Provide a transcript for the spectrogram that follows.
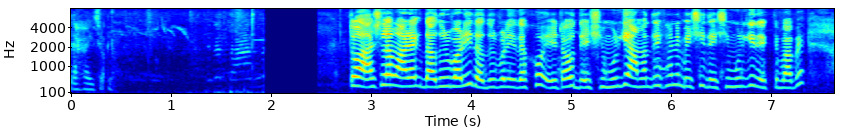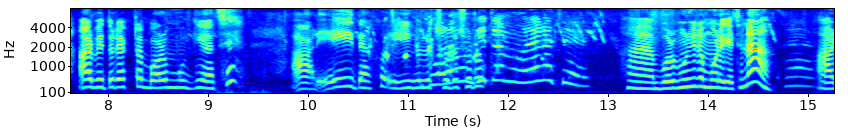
দেখাই চলো। তো আসলাম আর এক দাদুর বাড়ি। দাদুর বাড়ি দেখো এটাও দেশি মুরগি। আমাদের এখানে বেশি দেশি মুরগি দেখতে পাবে। আর ভেতরে একটা বড় মুরগি আছে। আর এই দেখো এই হলো ছোট ছোট হ্যাঁ বড় মুরগিটা মরে গেছে না? হ্যাঁ। আর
